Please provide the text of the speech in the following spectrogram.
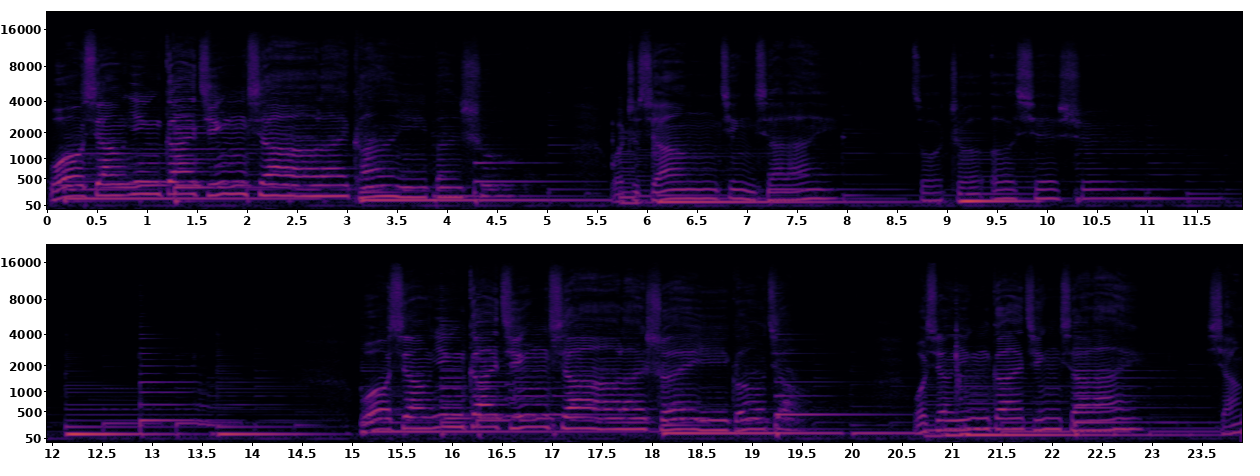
我想应该静下来看一本书。我只想静下来做这些事。我想应该静下来睡一个觉。我想应该静下来想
